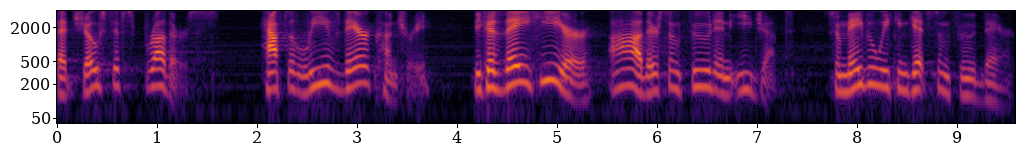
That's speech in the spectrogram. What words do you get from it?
that Joseph's brothers have to leave their country because they hear, ah, there's some food in Egypt. So maybe we can get some food there.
